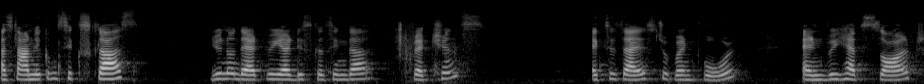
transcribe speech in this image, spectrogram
Assalamu alaikum 6th class. You know that we are discussing the fractions. Exercise 2.4 and we have solved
